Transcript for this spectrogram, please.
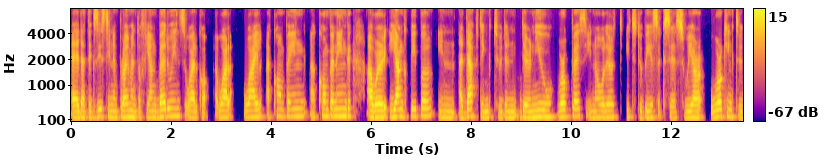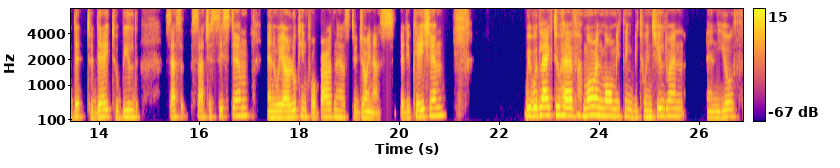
uh, that exist in employment of young Bedouins while, while, while accompanying, accompanying our young people in adapting to the, their new workplace in order it to be a success. We are working today, today to build such, such a system and we are looking for partners to join us. Education, we would like to have more and more meeting between children and youth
